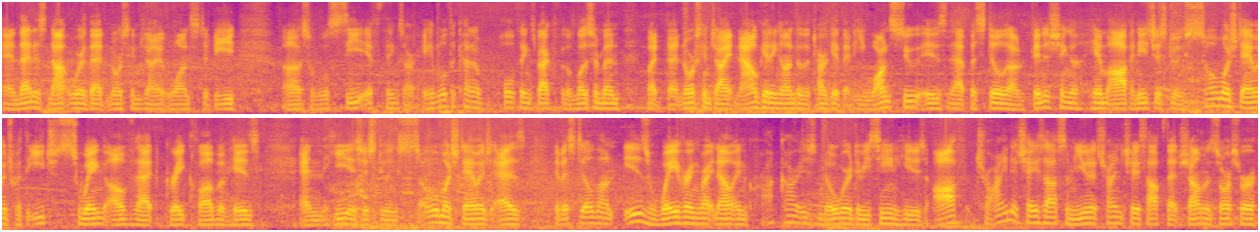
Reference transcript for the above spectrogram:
and that is not where that Norscan Giant wants to be. Uh, so we'll see if things are able to kind of pull things back for the Lizardmen, but that Norscan Giant now getting onto the target that he wants to is that Bastiladon finishing him off, and he's just doing so much damage with each swing of that great club of his, and he is just doing so much damage as the Bastiladon is wavering right now, and Kroq-Gar is nowhere to be seen. He is off trying to chase off some units, trying to chase off that Shaman Sorcerer,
